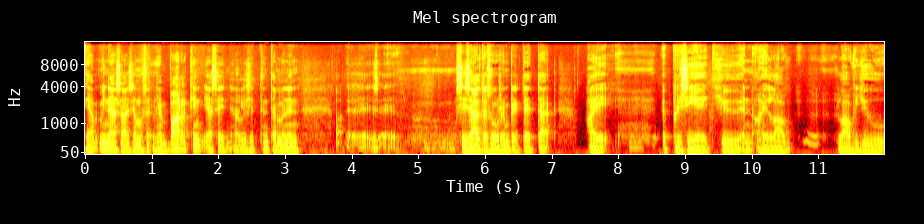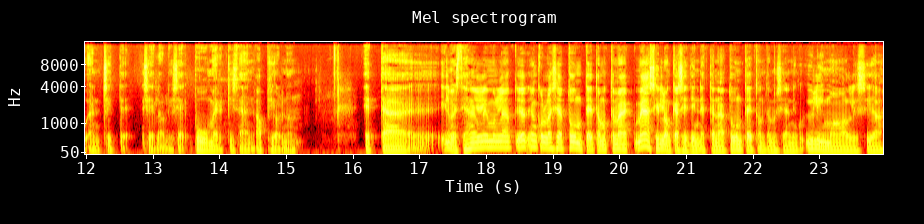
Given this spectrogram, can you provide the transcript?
ja minä sain semmoisen yhden barkin ja se oli sitten tämmöinen sisältö suurin piirtein, että I appreciate you and I love, love you and sitten siellä oli se puumerkki sään Apjolnon. Että ilmeisesti hänellä oli mulle jonkinlaisia tunteita, mutta mä, mä silloin käsitin, että nämä tunteet on tämmöisiä niin ylimaallisia,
